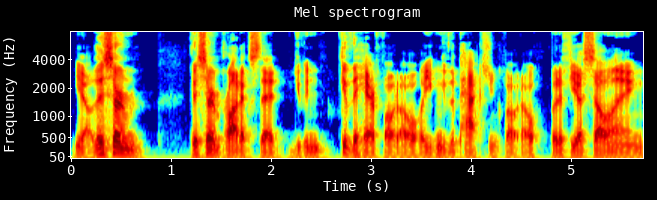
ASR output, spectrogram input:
you know, there's certain there's certain products that you can give the hair photo or you can give the packaging photo, but if you're selling,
